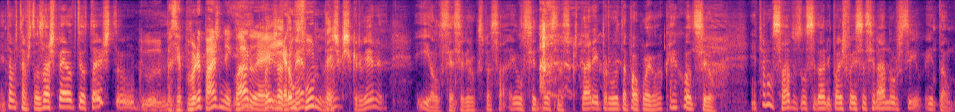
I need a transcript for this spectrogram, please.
então estamos todos à espera do teu texto. Para ser a primeira página, claro, é, era um furo. Tens é? que escrever. E ele, sem saber o que se passava, ele sentou-se na secretária e pergunta para o colega: o que é que aconteceu? Então não sabes, o Cidadão Pais foi assassinado no Rocio. Então,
